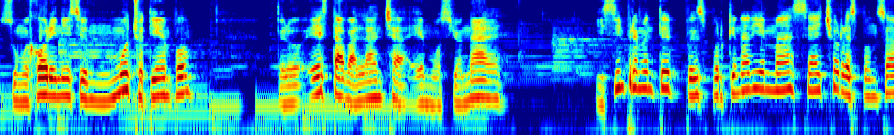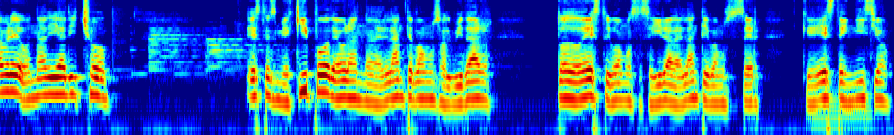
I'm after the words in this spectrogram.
Su mejor inicio en mucho tiempo. Pero esta avalancha emocional y simplemente pues porque nadie más se ha hecho responsable o nadie ha dicho, este es mi equipo, de ahora en adelante vamos a olvidar todo esto y vamos a seguir adelante y vamos a hacer que este inicio,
